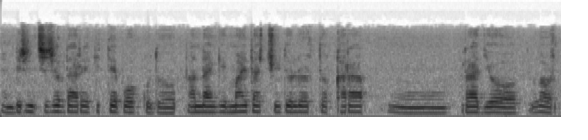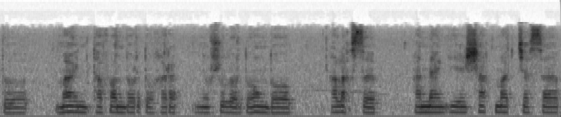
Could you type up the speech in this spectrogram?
Биринчи жылдары китеп окуду. Андан кийин майда чүйдөлөрдү карап радиолорду магнитофондорду карап ошолорду оңдоп алаксып андан кийин шахмат жасап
